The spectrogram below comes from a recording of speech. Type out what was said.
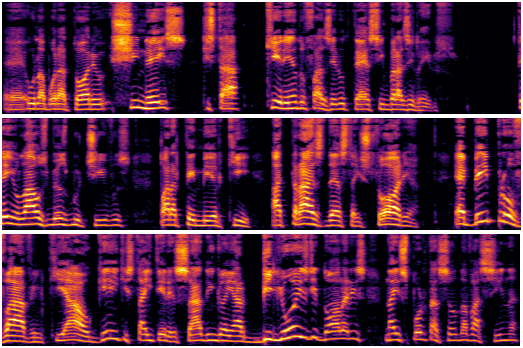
é, o laboratório chinês que está querendo fazer o teste em brasileiros. Tenho lá os meus motivos para temer que, atrás desta história, é bem provável que há alguém que está interessado em ganhar bilhões de dólares na exportação da vacina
